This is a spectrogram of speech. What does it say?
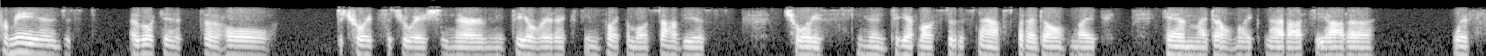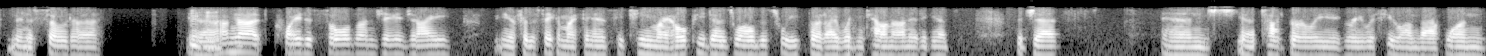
for me, uh, just I look at the whole Detroit situation there. I mean, Theo Riddick seems like the most obvious choice you know, to get most of the snaps, but I don't like him. I don't like Matt Asiata with Minnesota. Yeah, Mhm. I'm not quite as sold on JJ. You know, for the sake of my fantasy team, I hope he does well this week, but I wouldn't count on it against the Jets. And yeah, Todd Gurley, agree with you on that one.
